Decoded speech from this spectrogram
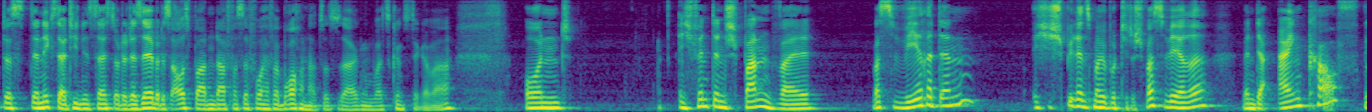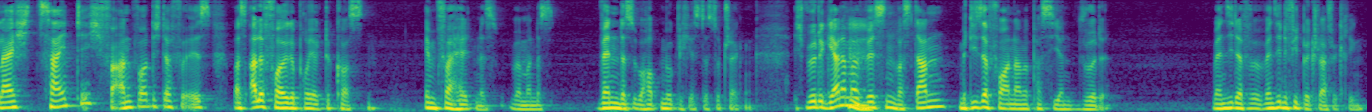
das, der nächste IT-Dienstleister oder derselbe das ausbaden darf, was er vorher verbrochen hat, sozusagen, weil es günstiger war. Und ich finde den spannend, weil was wäre denn, ich spiele jetzt mal hypothetisch, was wäre, wenn der Einkauf gleichzeitig verantwortlich dafür ist, was alle Folgeprojekte kosten? Im Verhältnis, wenn man das wenn das überhaupt möglich ist, das zu checken. Ich würde gerne mal hm. wissen, was dann mit dieser Vorannahme passieren würde. Wenn Sie dafür, wenn Sie eine Feedbackschleife kriegen.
